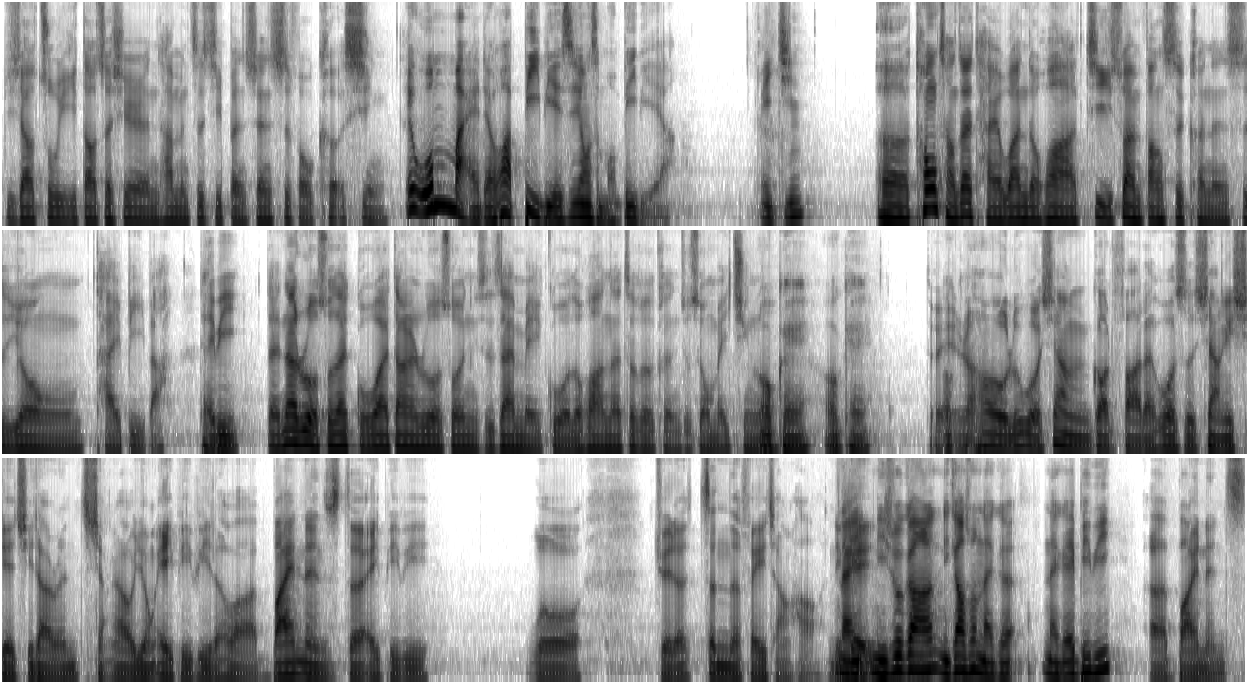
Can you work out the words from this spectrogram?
比较注意到这些人他们自己本身是否可信。诶，我买的话币别是用什么币别啊？美金、呃，通常在台湾的话，计算方式可能是用台币吧。台币对，那如果说在国外，当然如果说你是在美国的话，那这个可能就是用美金咯。？OK OK，对然后如果像 Godfather 或是像一些其他人想要用 APP 的话，Binance 的 APP 我觉得真的非常好。你哪可以你说刚刚你刚刚说哪个哪个 A P P？呃 Binance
